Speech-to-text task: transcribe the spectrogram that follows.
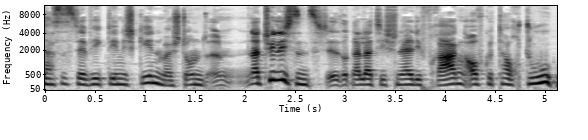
das ist der Weg, den ich gehen möchte. Und äh, natürlich sind relativ schnell die Fragen aufgetaucht, du,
